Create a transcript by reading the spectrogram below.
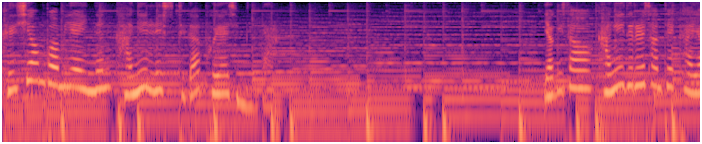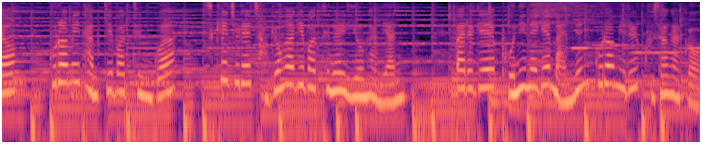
그 시험 범위에 있는 강의 리스트가 보여집니다. 여기서 강의들을 선택하여 꾸러미 담기 버튼과 스케줄에 적용하기 버튼을 이용하면 빠르게 본인에게 맞는 꾸러미를 구성하고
